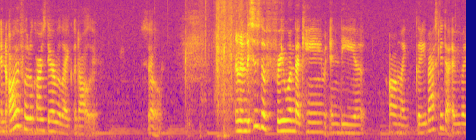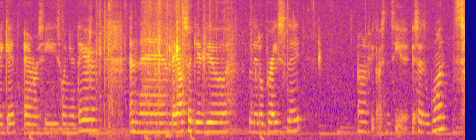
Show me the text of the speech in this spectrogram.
And all the photo cards there were like a dollar. So. And then this is the free one that came in the uh, um, like goodie basket that everybody gets and receives when you're there. And then they also give you a little bracelet I don't know if you guys can see it. It says once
